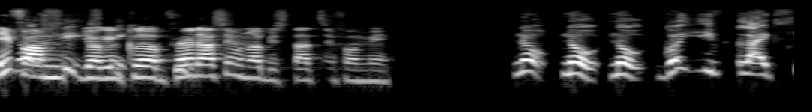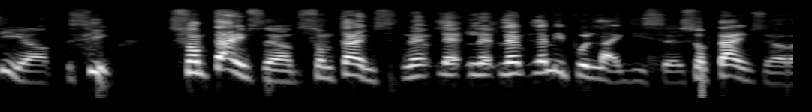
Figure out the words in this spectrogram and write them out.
If No, I'm see, Jurgen see, Klopp. Henderson will not be starting for me. No, no, no. Go if like see, uh, see. Sometimes, uh, sometimes let, let, let, let, me put it like this. Uh, sometimes, uh,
